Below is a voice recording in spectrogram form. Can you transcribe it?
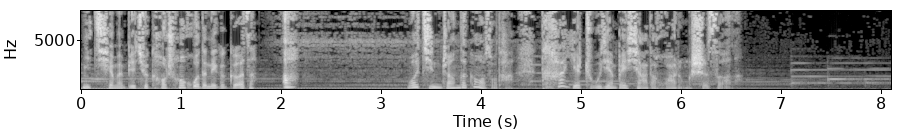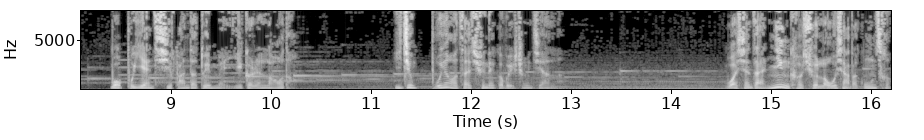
你千万别去靠窗户的那个格子啊！我紧张的告诉他，他也逐渐被吓得花容失色了。我不厌其烦的对每一个人唠叨，已经不要再去那个卫生间了。我现在宁可去楼下的公厕。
